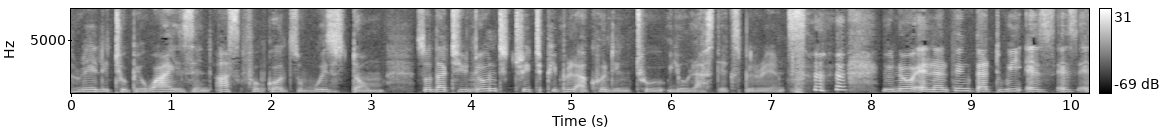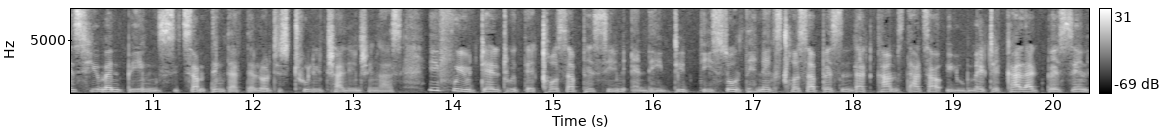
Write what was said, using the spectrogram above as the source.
really to be wise and ask for God's wisdom so that you don't treat people according to your last experience. you know, and I think that we as, as as human beings, it's something that the Lord is truly challenging us. If you dealt with a closer person and they did this, so the next closer person that comes, that's how you met a colored person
